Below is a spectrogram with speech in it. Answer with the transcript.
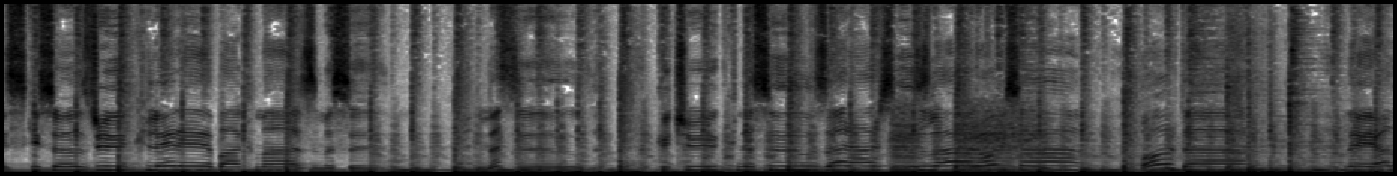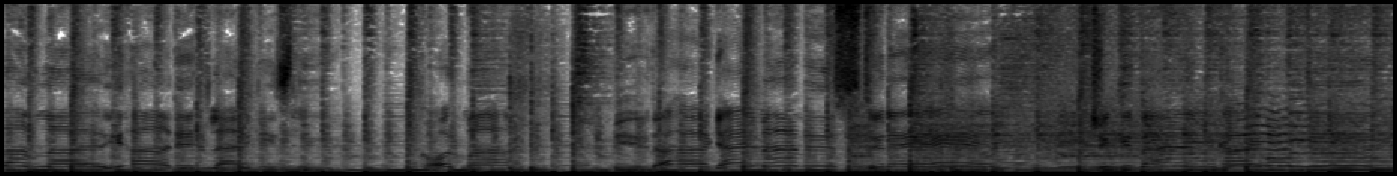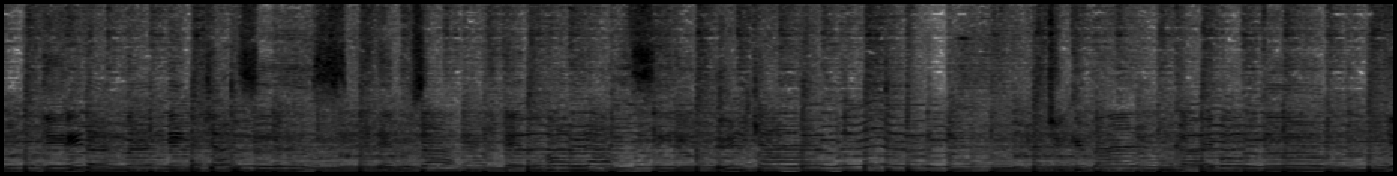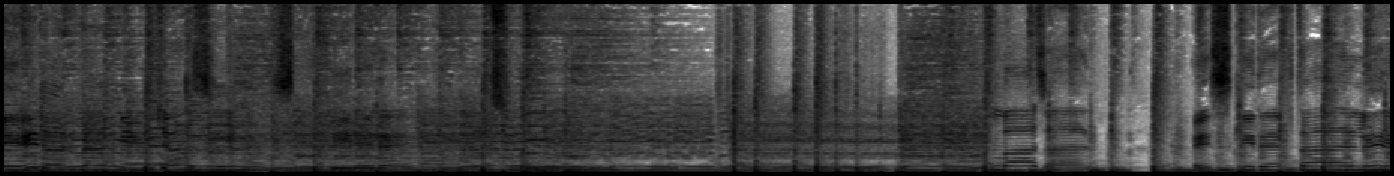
Eski sözcüklere bakmaz mısın? Nasıl küçük nasıl zararsızlar oysa Διότι αφιάλεις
